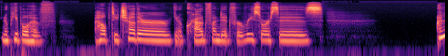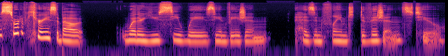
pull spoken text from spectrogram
You know, people have helped each other, you know, crowdfunded for resources. I'm sort of curious about whether you see ways the invasion has inflamed divisions too.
